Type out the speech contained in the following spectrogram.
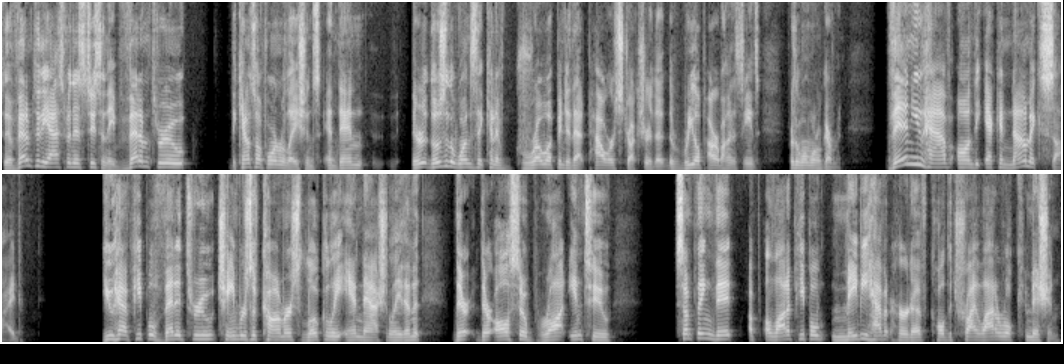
So they vet them through the Aspen Institute and they vet them through the Council on Foreign Relations. And then those are the ones that kind of grow up into that power structure, the, the real power behind the scenes for the one world government. Then you have on the economic side, you have people vetted through chambers of commerce locally and nationally. Then they're they're also brought into something that a, a, lot of people maybe haven't heard of called the Trilateral Commission.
